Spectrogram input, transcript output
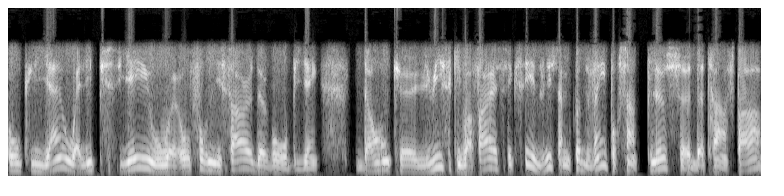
aux clients ou à l'épicier ou au fournisseur de vos biens. Donc, lui, ce qu'il va faire, c'est que s'il dit ça me coûte 20% de plus de transport,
